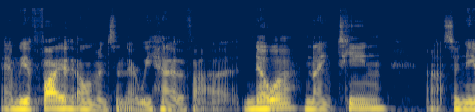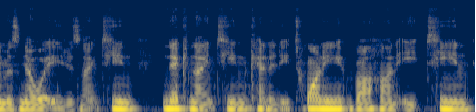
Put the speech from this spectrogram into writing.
and we have five elements in there. We have uh, Noah, 19, uh, so name is Noah, age is 19, Nick 19, Kennedy 20, Vahan 18,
